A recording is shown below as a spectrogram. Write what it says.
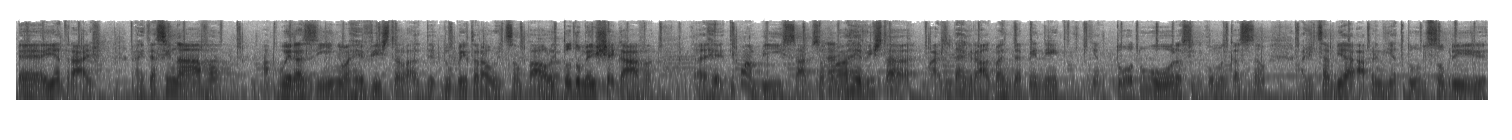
eh, ia atrás. A gente assinava a Poeirazine, uma revista lá de- do Bento Araújo de São Paulo, e todo mês chegava, é, tipo uma bis, sabe? Só que era uma revista mais underground, mais independente, que tinha todo o ouro assim, de comunicação. A gente sabia, aprendia tudo sobre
